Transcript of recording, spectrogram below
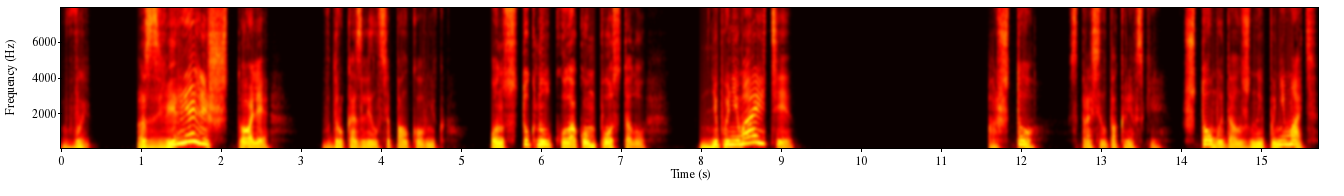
«Вы озверели, что ли?» — вдруг озлился полковник. Он стукнул кулаком по столу. Не понимаете?» «А что?» — спросил Покревский. «Что мы должны понимать?»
